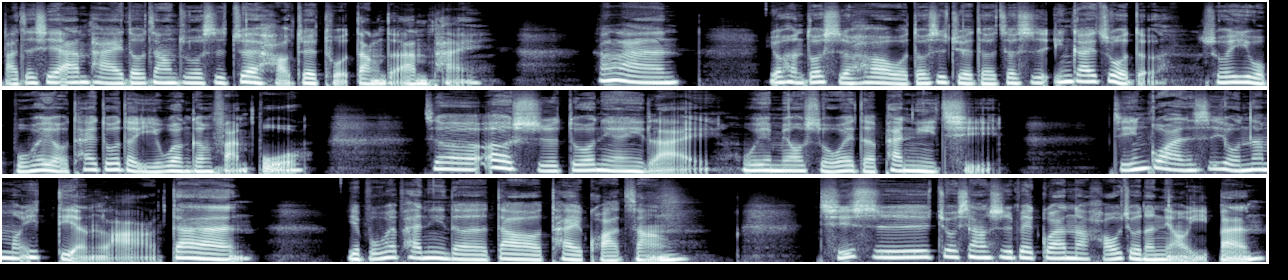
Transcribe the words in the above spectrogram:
把这些安排都当作是最好最妥当的安排。当然，有很多时候我都是觉得这是应该做的。所以我不会有太多的疑问跟反驳。这二十多年以来，我也没有所谓的叛逆期，尽管是有那么一点啦，但也不会叛逆的到太夸张。其实就像是被关了好久的鸟一般，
